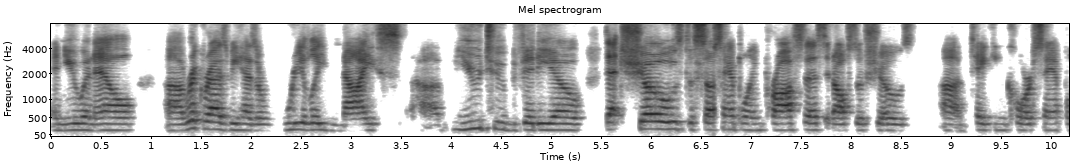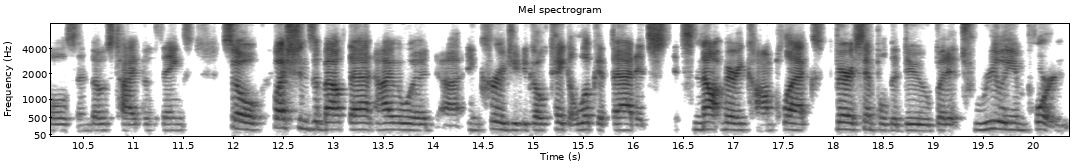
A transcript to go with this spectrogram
and UNL, uh, Rick Rasby has a really nice uh, YouTube video that shows the subsampling process. It also shows um, taking core samples and those type of things. So questions about that, I would uh, encourage you to go take a look at that. It's it's not very complex, very simple to do, but it's really important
